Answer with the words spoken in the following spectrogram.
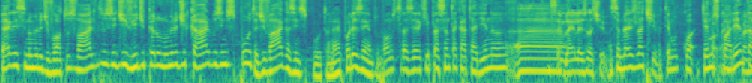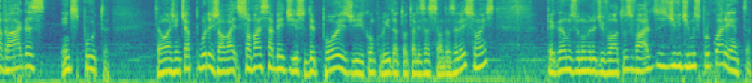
Pega esse número de votos válidos e divide pelo número de cargos em disputa, de vagas em disputa, né? Por exemplo, vamos trazer aqui para Santa Catarina a Assembleia Legislativa. Assembleia Legislativa. Temos, temos 40, 40 vagas em disputa. Então a gente apura, só vai, só vai saber disso depois de concluída a totalização das eleições. Pegamos o número de votos válidos e dividimos por 40.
